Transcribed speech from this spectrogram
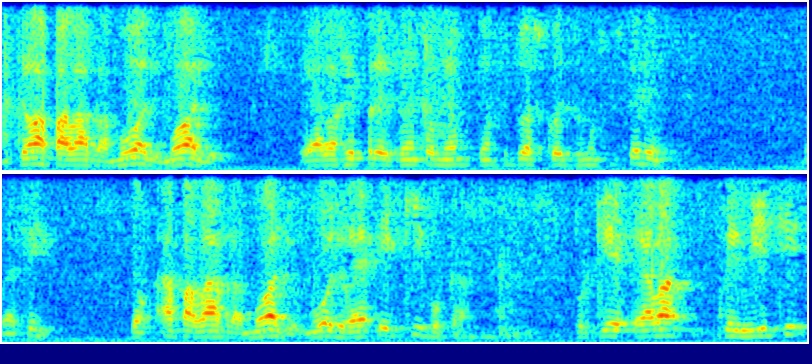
Então a palavra molho, molho, ela representa ao mesmo tempo duas coisas muito diferentes. Não é assim? Então a palavra molho, molho é equívoca, porque ela permite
